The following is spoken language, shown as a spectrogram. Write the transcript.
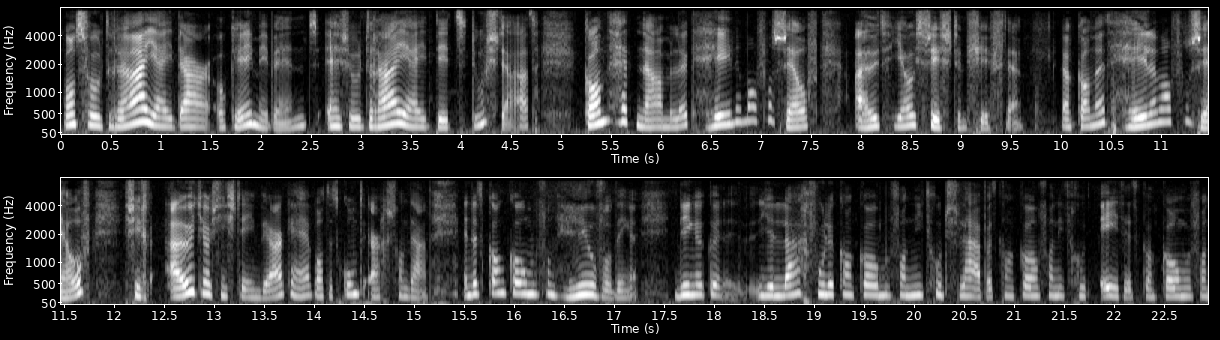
Want zodra jij daar oké mee bent en zodra jij dit toestaat, kan het namelijk helemaal vanzelf uit jouw system shiften dan kan het helemaal vanzelf zich uit jouw systeem werken, hè, want het komt ergens vandaan. En dat kan komen van heel veel dingen. dingen je laag voelen kan komen van niet goed slapen, het kan komen van niet goed eten, het kan komen van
